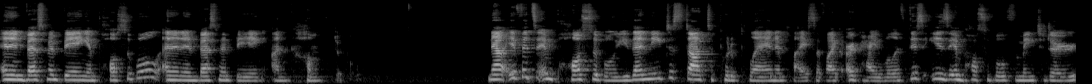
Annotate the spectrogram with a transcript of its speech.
an investment being impossible and an investment being uncomfortable. Now, if it's impossible, you then need to start to put a plan in place of like, okay, well, if this is impossible for me to do,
